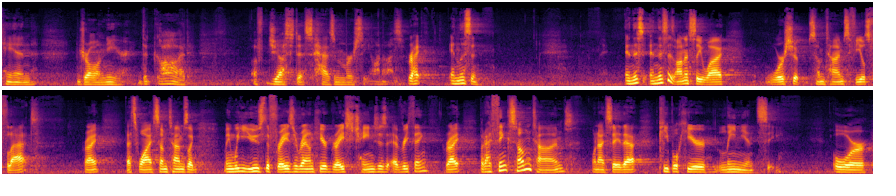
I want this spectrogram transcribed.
can draw near. The God of justice has mercy on us, right? And listen, and this, and this is honestly why worship sometimes feels flat, right? That's why sometimes, like, I mean, we use the phrase around here, grace changes everything, right? But I think sometimes when I say that, people hear leniency or,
